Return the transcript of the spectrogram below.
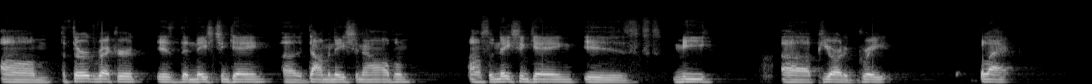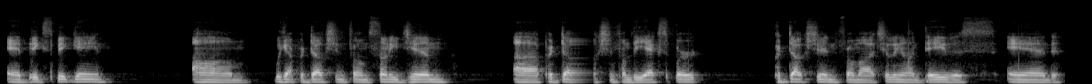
Um, the third record is the Nation Gang, uh, the Domination album. Um, so Nation Gang is me, uh, PR the Great, Black, and Big Spit Game. Um, we got production from Sonny Jim, uh, production from The Expert, production from uh, Chileon Davis, and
